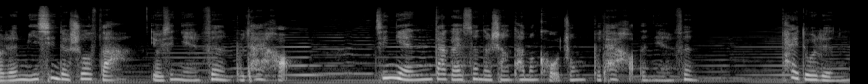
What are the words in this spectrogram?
老人迷信的说法，有些年份不太好。今年大概算得上他们口中不太好的年份，太多人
